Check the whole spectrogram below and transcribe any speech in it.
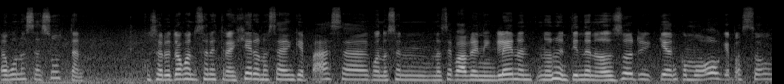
Algunos se asustan. Sobre todo cuando son extranjeros, no saben qué pasa, cuando son, no sé, pues, hablan inglés, no, no nos entienden a nosotros y quedan como, oh, ¿qué pasó?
